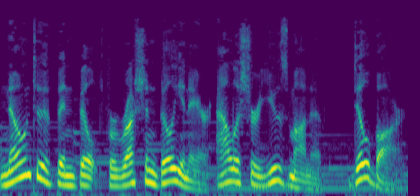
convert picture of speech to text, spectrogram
Known to have been built for Russian billionaire Alisher Usmanov, Dilbar,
